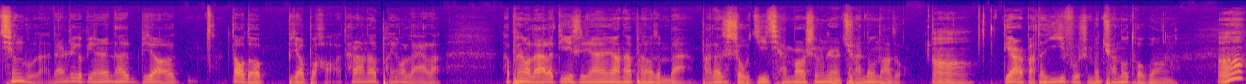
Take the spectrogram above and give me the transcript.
清楚的，但是这个病人他比较道德比较不好，他让他朋友来了，他朋友来了，第一时间让他朋友怎么办？把他的手机、钱包、身份证全都拿走。哦。第二，把他衣服什么全都脱光了，啊，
